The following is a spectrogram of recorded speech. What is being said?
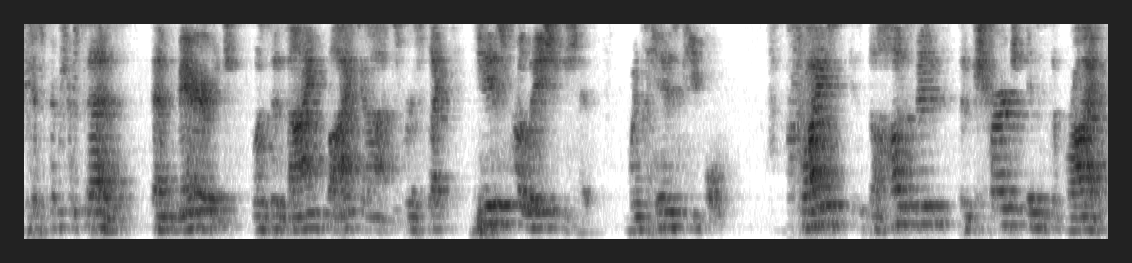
Because scripture says that marriage was designed by God to reflect his relationship with his people. Christ is the husband, the church is the bride.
